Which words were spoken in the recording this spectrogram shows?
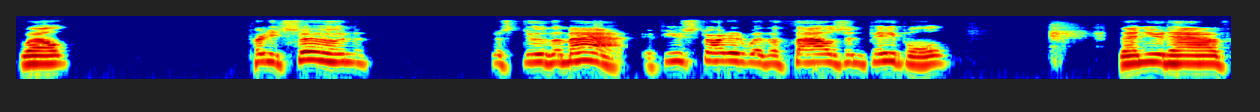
well, pretty soon, just do the math. If you started with a thousand people, then you'd have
